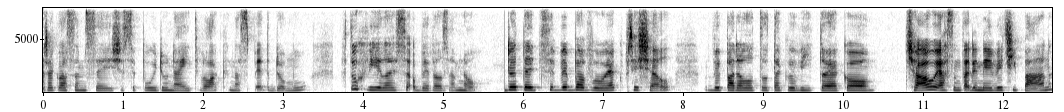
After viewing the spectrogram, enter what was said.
řekla jsem si, že si půjdu najít vlak naspět domů. V tu chvíli se objevil za mnou. Doteď si vybavuju, jak přišel. Vypadalo to takový to jako čau, já jsem tady největší pán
